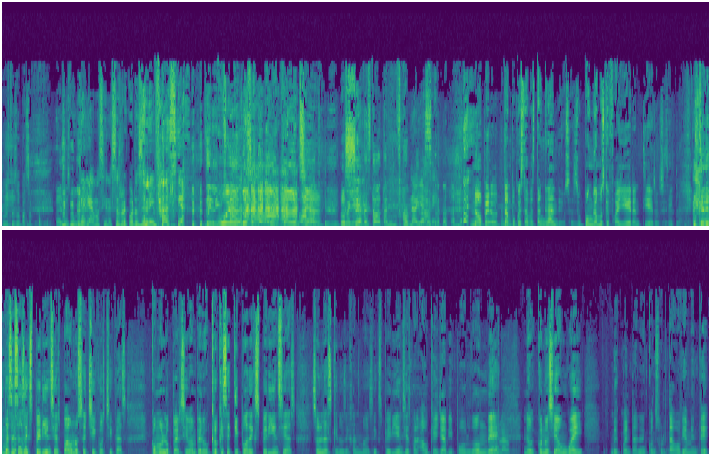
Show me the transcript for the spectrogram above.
Justo eso pasó. Eso es muy ¿qué bueno. haríamos sin esos recuerdos de la infancia? Bueno, no sé de la infancia. O Digo, yo ya no estaba tan infante. No, ya ¿verdad? sé. no, pero tampoco estabas tan grande. O sea, supongamos que fue ayer, antier. O sea. Sí, claro. Y que además esas experiencias, Pau, no sé, chicos, chicas, cómo lo perciban, pero creo que ese tipo de experiencias son las que nos dejan más experiencias para, aunque ya vi por dónde, Claro. ¿no? Conocí a un güey, me cuentan en consulta, obviamente,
